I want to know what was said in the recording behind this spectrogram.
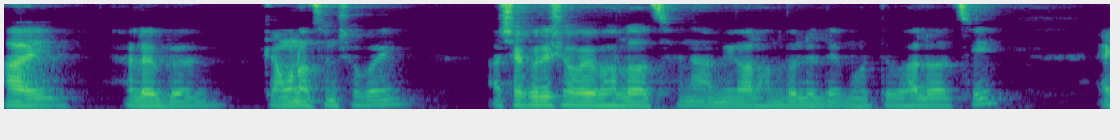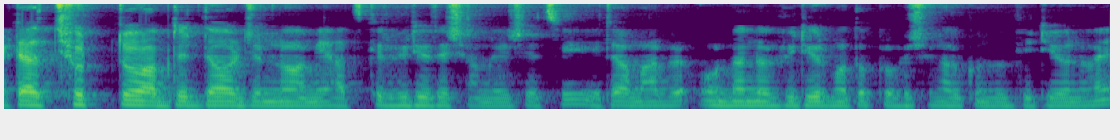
হাই হ্যালো বোন কেমন আছেন সবাই? আশা করি সবাই ভালো আছেন। আমি আলহামদুলিল্লাহ মুহূর্তে ভালো আছি। একটা ছোট্ট আপডেট দেওয়ার জন্য আমি আজকের ভিডিওতে সামনে এসেছি। এটা আমার অন্যান্য ভিডিওর মতো প্রফেশনাল কোনো ভিডিও নয়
